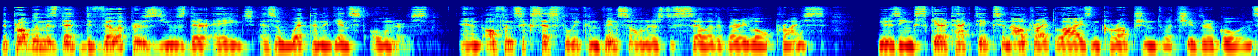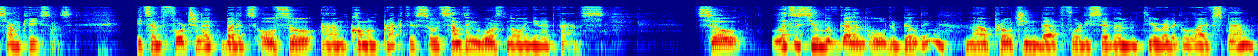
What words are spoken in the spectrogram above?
The problem is that developers use their age as a weapon against owners and often successfully convince owners to sell at a very low price, using scare tactics and outright lies and corruption to achieve their goal in some cases. It's unfortunate, but it's also um, common practice, so it's something worth knowing in advance. So let's assume we've got an older building, now approaching that 47 theoretical lifespan.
